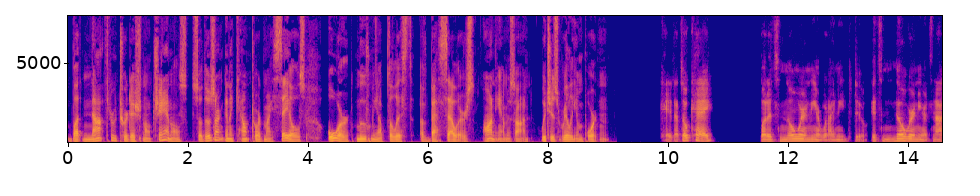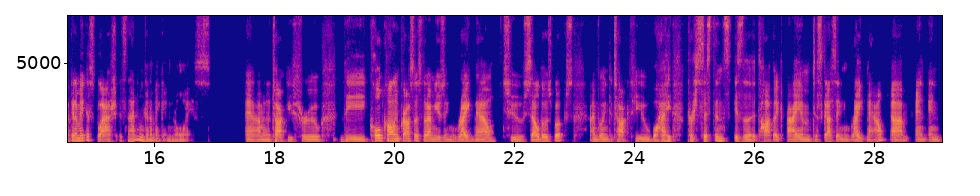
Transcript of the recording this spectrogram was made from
but not through traditional channels, so those aren't going to count toward my sales or move me up the list of bestsellers on Amazon, which is really important. Okay, that's okay but it's nowhere near what I need to do. It's nowhere near. It's not going to make a splash. It's not even going to make a noise. And I'm going to talk you through the cold calling process that I'm using right now to sell those books. I'm going to talk to you why persistence is the topic I am discussing right now. Um, and and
